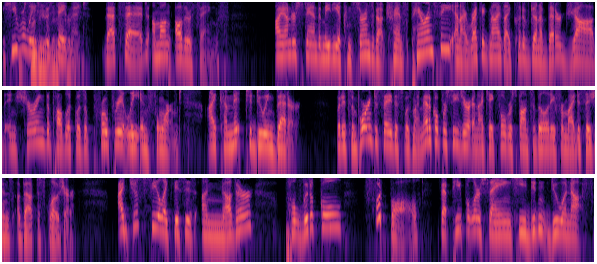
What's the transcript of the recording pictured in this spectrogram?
He released a statement that said, among other things, I understand the media concerns about transparency, and I recognize I could have done a better job ensuring the public was appropriately informed. I commit to doing better. but it's important to say this was my medical procedure and I take full responsibility for my decisions about disclosure. I just feel like this is another political football that people are saying he didn't do enough.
